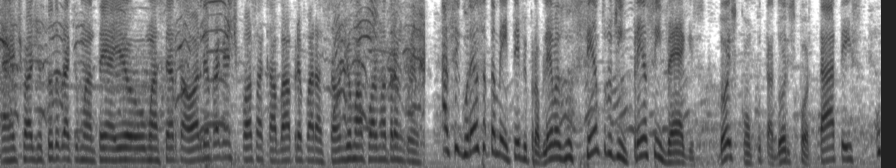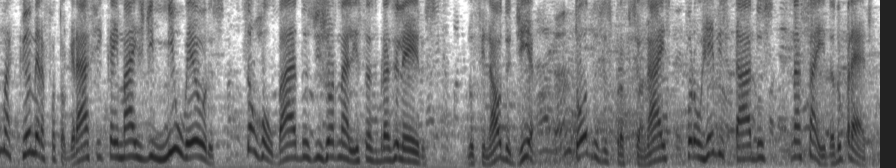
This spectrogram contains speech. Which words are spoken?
a gente faz de tudo para que mantenha aí uma certa ordem para que a gente possa acabar a preparação de uma forma tranquila. A segurança também teve problemas no centro de imprensa em Vegas. Dois computadores portáteis, uma câmera fotográfica e mais de mil euros são roubados de jornalistas brasileiros. No final do dia, todos os profissionais foram revistados na saída do prédio.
